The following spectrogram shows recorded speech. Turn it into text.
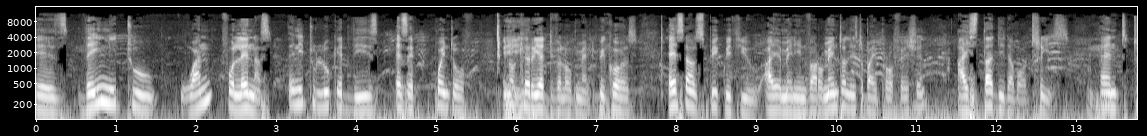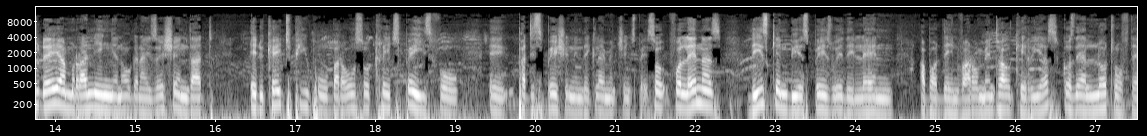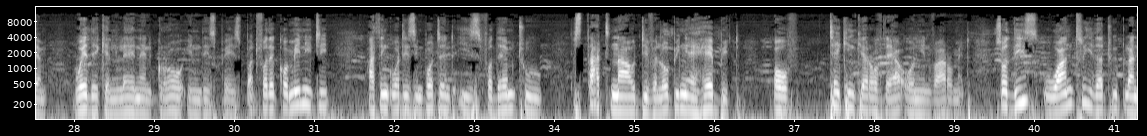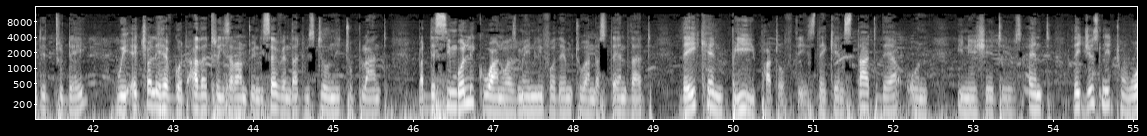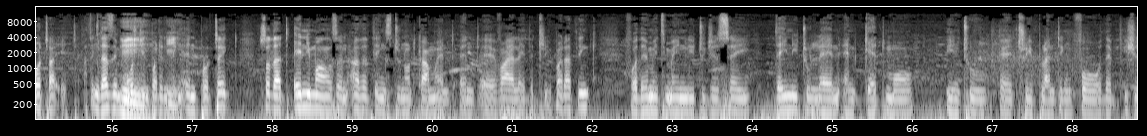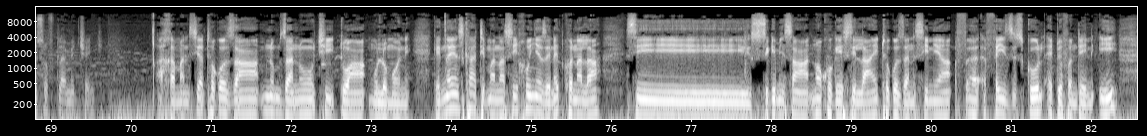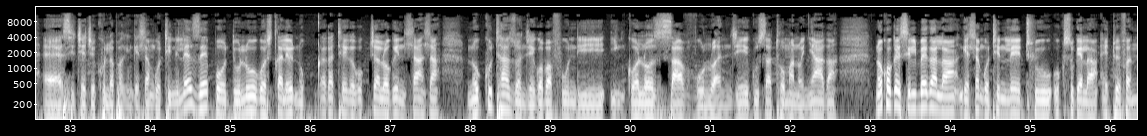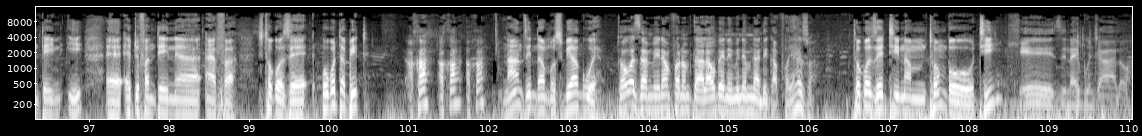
is they need to one for learners they need to look at this as a point of you know Eh. career development because as I speak with you I am an environmentalist by profession I studied about trees and today I'm running an organization that educates people but also create space for uh, participation in the climate change space so for learners this can be a space where they learn about the environmental careers because there are a lot of them where they can learn and grow in this space. But for the community, I think what is important is for them to start now developing a habit of taking care of their own environment. So this one tree that we planted today, we actually have got other trees around 27 that we still need to plant. But the symbolic one was mainly for them to understand that they can be part of this. They can start their own initiatives and they just need to water it. I think that's the most Eh, important eh. thing and protect so that animals and other things do not come and, and uh, violate the tree. But I think for them it's mainly to just say they need to learn and get more into uh, tree planting for the issues of climate change. Aha mani siyathokoza mnumzana uchitwa mulomoni. Ngenxa yesikhathi mana sihunyeze nethi khona la sisikimisa nokho-ke sila ithokozani senior phase school edwefontein e eh sijeje khulu lapha-ke ngehlangothini. Lezebhoduluko sicale nokuqakatheka kokutshalwa kwenihlahla nokukhuthazwa nje kwabafundi inkolo zavulwa nje kusathoma nonyaka. Nokho-ke silibeka la ngehlangothini lethu ukusukela edwefontein e eh, edwefontein uh, f. Sithokoze bobotabit aha aha aha. Nanzi indambo sibuya kuwe thokoza mina mfana omdala ube nemini emnandi ngapho yezwa thokoze thina mthombothi hlezi nayibunjalo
